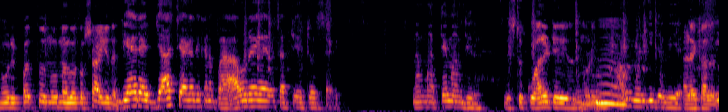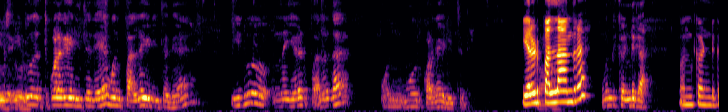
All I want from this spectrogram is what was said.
ನೂರ ಇಪ್ಪತ್ತು ನೂರ ನಲ್ವತ್ತು ವರ್ಷ ಆಗಿದೆ. ಬೇರೆ ಜಾಸ್ತಿ ಆಗದೆ ಕಣಪ್ಪ ಅವರೇ ಸತ್ಯ ಎಷ್ಟು ವರ್ಷ ಆಗಿ ನಮ್ಮ ಅತ್ತೆ ಮಾಮದಿರು. ಎಷ್ಟು ಕ್ವಾಲಿಟಿ ಇರುತ್ತೆ ನೋಡಿ. ಅವ್ರು ಮಡಗಿದ್ದವೆ ಹಳೆ ಕಾಲದ ಇದು ವಸ್ತುಗಳು. ಹಿಡಿತದೆ ಒಂದು ಪಲ್ಲ ಹಿಡಿತದೆ. ಇದು ನ- ಎರಡು ಪಲ್ಲದ ಒಂದು ಮೂರು ಕೊಳಗ ಹಿಡಿತದೆ. ಎರಡು ಪಲ್ಲ ಅಂದ್ರೆ? ಒಂದು ಕಂಡಗ. ಒಂದು ಕಂಡಗ.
